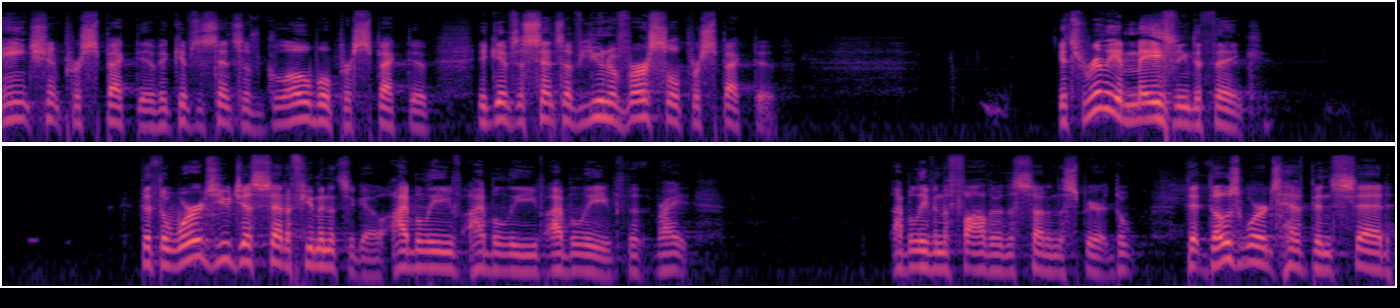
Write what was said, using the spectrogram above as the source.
ancient perspective. It gives a sense of global perspective. It gives a sense of universal perspective. It's really amazing to think that the words you just said a few minutes ago, I believe, I believe, I believe, right? I believe in the Father, the Son, and the Spirit. The, that those words have been said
